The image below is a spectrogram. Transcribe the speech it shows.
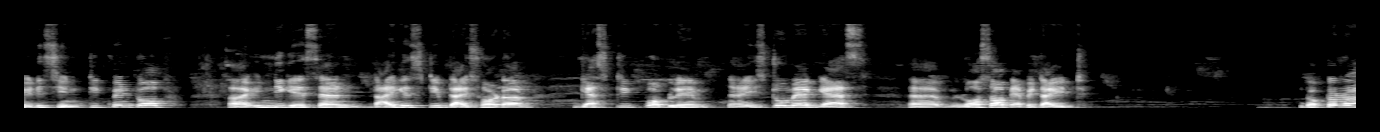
medicine treatment of indigestion digestive disorder gastric problem stomach gas loss of appetite. ডক্টররা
